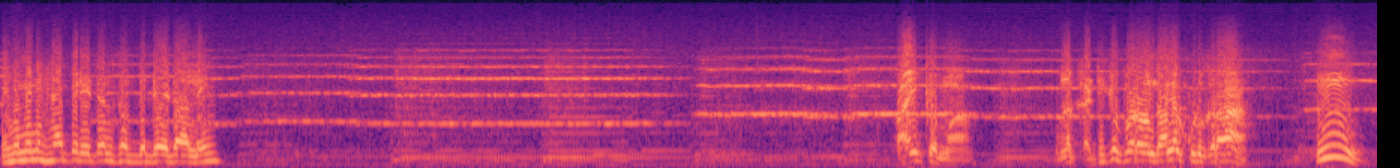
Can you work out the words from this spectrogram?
மெனி மெனி ஹாப்பி ரிட்டர்ன்ஸ் ஆஃப் தி டே டார்லிங் வாங்கிக்கம்மா. உன்னை கட்டிக்க போறவன் தானே கொடுக்குறான். ம்.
